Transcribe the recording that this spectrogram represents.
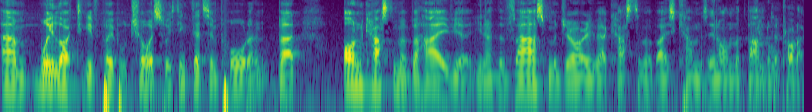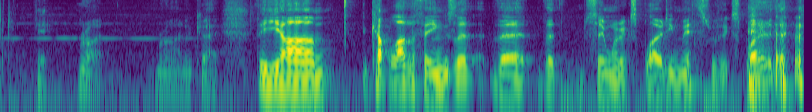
Um, we like to give people choice. We think that's important, but on customer behaviour, you know, the vast majority of our customer base comes in on the bundled product. Yeah. Right, right, okay. The um, a couple other things that that that seem we're exploding myths. We've exploded the,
